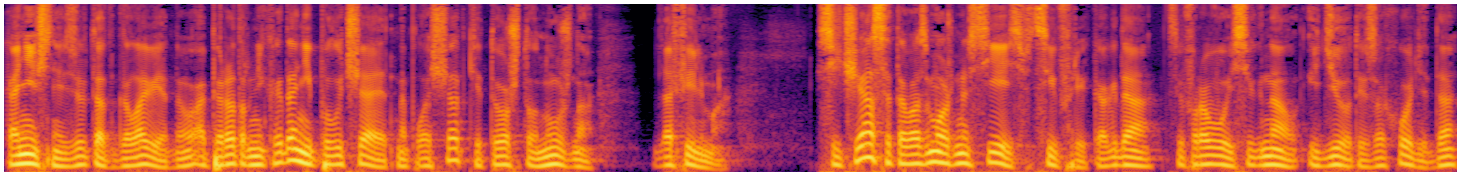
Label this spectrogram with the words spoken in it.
конечный результат в голове. Но оператор никогда не получает на площадке то, что нужно для фильма. Сейчас эта возможность есть в цифре, когда цифровой сигнал идет и заходит, да,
